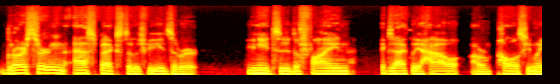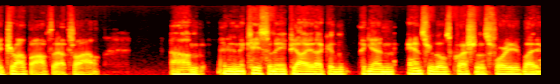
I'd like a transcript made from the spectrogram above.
there are certain aspects to the feeds that are you need to define exactly how our policy might drop off that file. Um, and in the case of an API, that can again answer those questions for you by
